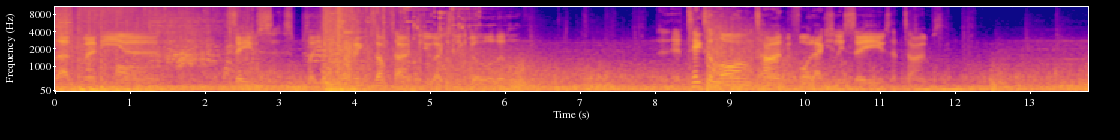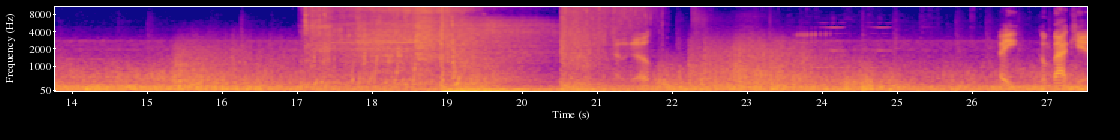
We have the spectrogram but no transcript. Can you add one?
that many uh, saves places. I think sometimes you actually go a little it takes a long time before it actually saves at times. Hey, come back here.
